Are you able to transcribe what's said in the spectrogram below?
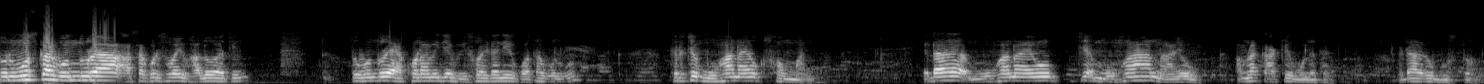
তো নমস্কার বন্ধুরা, আশা করি সবাই ভালো আছেন। তো বন্ধুরা, এখন আমি যে বিষয়টা নিয়ে কথা বলব, সেটা হচ্ছে মহানায়ক সম্মান। এটা মহানায়ক, যে মহানায়ক, আমরা কাকে বলে থাকি? এটা আগে বুঝতে হবে।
